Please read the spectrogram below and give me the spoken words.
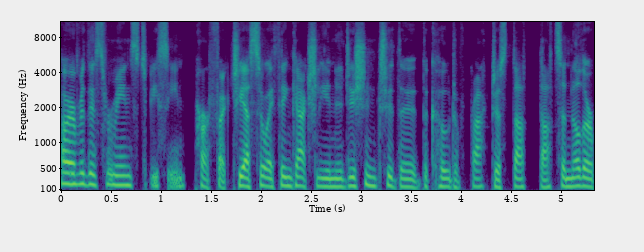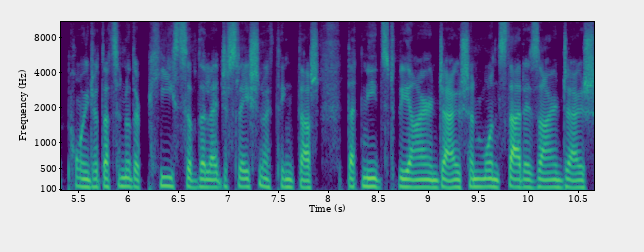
However, this remains to be seen. Perfect. Yes. So I think actually, in addition to the, the code of practice, that that's another point or that's another piece of the legislation. I think that that needs to be ironed out. And once that is ironed out,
